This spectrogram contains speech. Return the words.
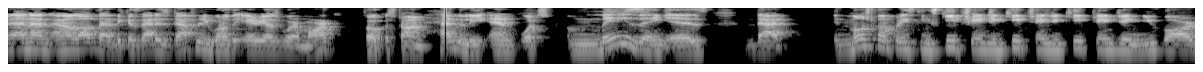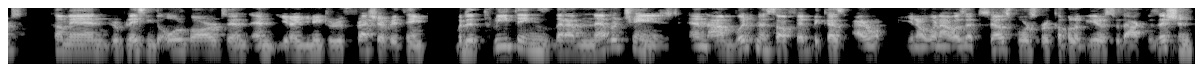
And, and and I love that because that is definitely one of the areas where Marc focused on heavily. And what's amazing is that in most companies, things keep changing, keep changing, keep changing. New guards come in, replacing the old guards, and and you know you need to refresh everything. But the three things that have never changed, and I'm witness of it because I you know when I was at Salesforce for a couple of years through the acquisition,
